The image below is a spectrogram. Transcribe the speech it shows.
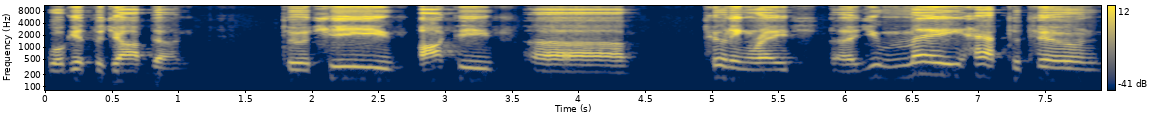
will get the job done. To achieve octave uh, tuning rates, uh, you may have to tune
